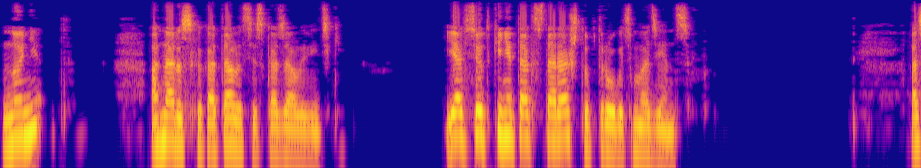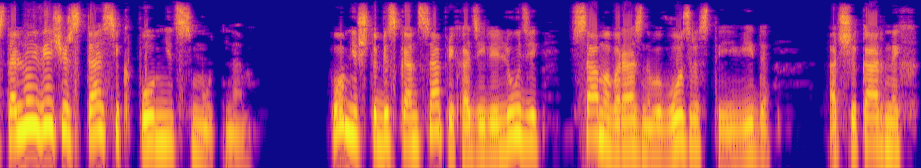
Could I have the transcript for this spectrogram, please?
Но нет. Она расхохоталась и сказала Витьке. — Я все-таки не так стара, чтобы трогать младенцев. Остальной вечер Стасик помнит смутно. Помнит, что без конца приходили люди самого разного возраста и вида, от шикарных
